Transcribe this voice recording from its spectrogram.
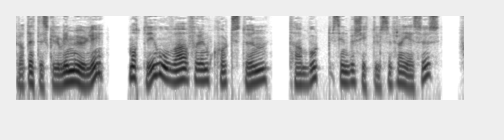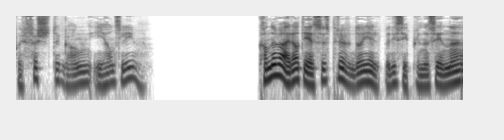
For at dette skulle bli mulig, måtte Jehova for en kort stund ta bort sin beskyttelse fra Jesus for første gang i hans liv. Kan det være at Jesus prøvde å hjelpe disiplene sine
